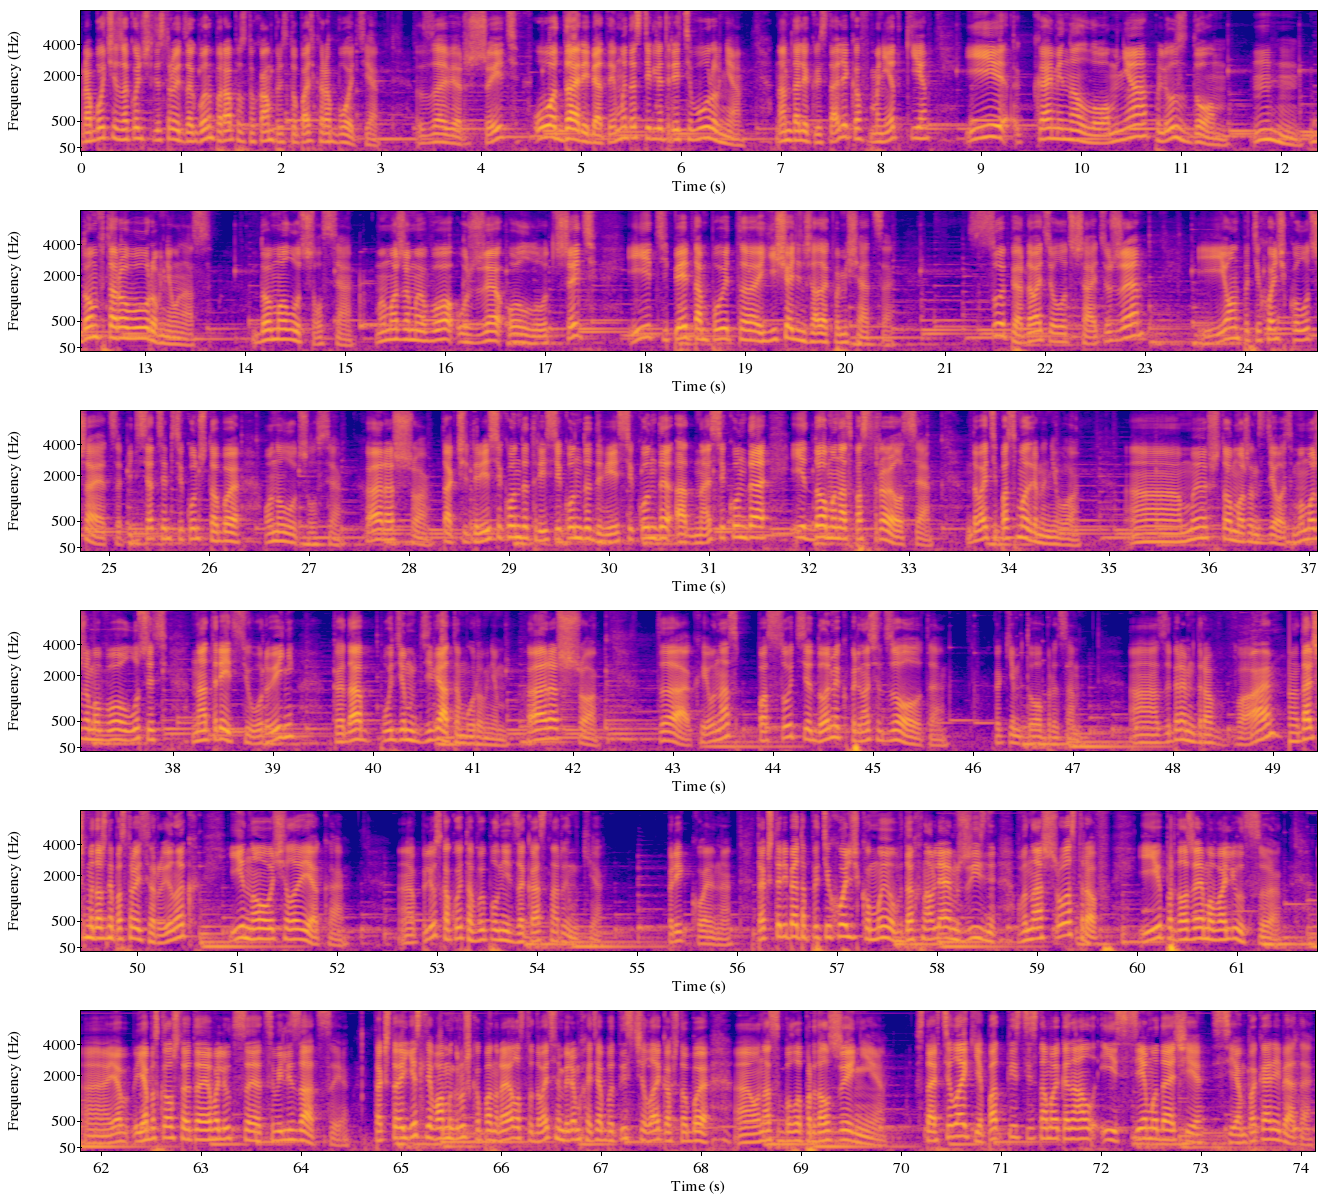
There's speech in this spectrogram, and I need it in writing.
Рабочие закончили строить загон, пора пастухам приступать к работе. Завершить. О, да, ребята, и мы достигли третьего уровня. Нам дали кристалликов, монетки и каменоломня плюс дом. Угу. Дом второго уровня у нас. Дом улучшился. Мы можем его уже улучшить. И теперь там будет э, еще один человек помещаться. Супер, давайте улучшать уже. И он потихонечку улучшается. 57 секунд, чтобы он улучшился. Хорошо. Так, 4 секунды, 3 секунды, 2 секунды, 1 секунда. И дом у нас построился. Давайте посмотрим на него. А, мы что можем сделать? Мы можем его улучшить на третий уровень, когда будем девятым уровнем. Хорошо. Так, и у нас, по сути, домик приносит золото. Каким-то образом. А, забираем дрова. Дальше мы должны построить рынок и нового человека. А, плюс какой-то выполнить заказ на рынке. Прикольно. Так что, ребята, потихонечку мы вдохновляем жизнь в наш остров и продолжаем эволюцию. А, я, я бы сказал, что это эволюция цивилизации. Так что, если вам игрушка понравилась, то давайте наберем хотя бы тысячи лайков, чтобы а, у нас было продолжение. Ставьте лайки, подписывайтесь на мой канал и всем удачи. Всем пока, ребята.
